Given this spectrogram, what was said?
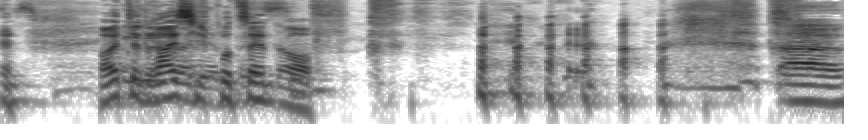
Heute immer 30 der Prozent auf. Äh,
